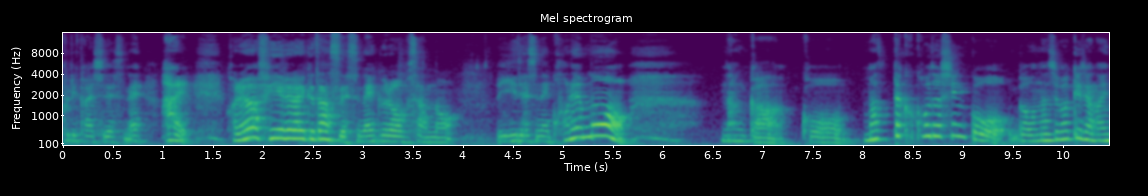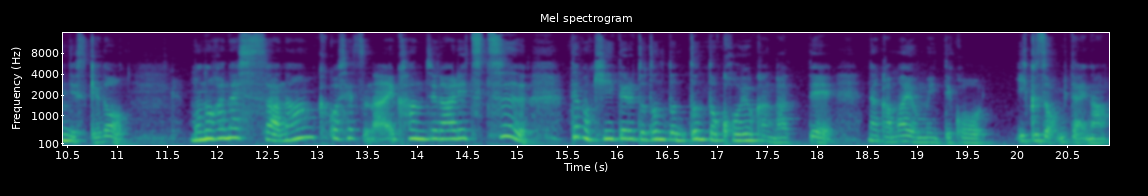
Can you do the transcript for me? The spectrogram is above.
繰り返しですね。はい。これは「Feel Like Dance」ですね。グローブさんの。いいですね。これもなんかこう全くコード進行が同じわけじゃないんですけど物悲しさなんかこう切ない感じがありつつでも聴いてるとどんどんどんどん高揚感があってなんか前を向いてこう行くぞみたいな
